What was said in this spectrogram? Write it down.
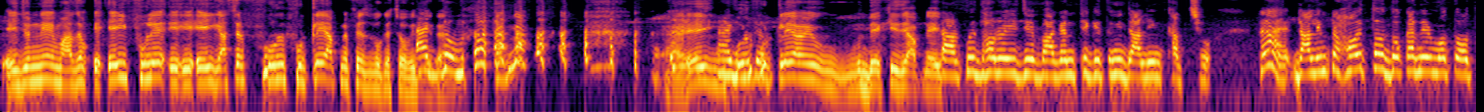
এই জন্য মাঝে এই ফুলে এই গাছের ফুল ফুটলে আপনি ফেসবুকে ছবি দিয়ে দেন। একদম। এই ফুল ফুটলে আমি দেখি যে আপনি তারপরে ধরো এই যে বাগান থেকে তুমি ডালিম খাচ্ছ হ্যাঁ ডালিমটা হয়তো দোকানের মতো অত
